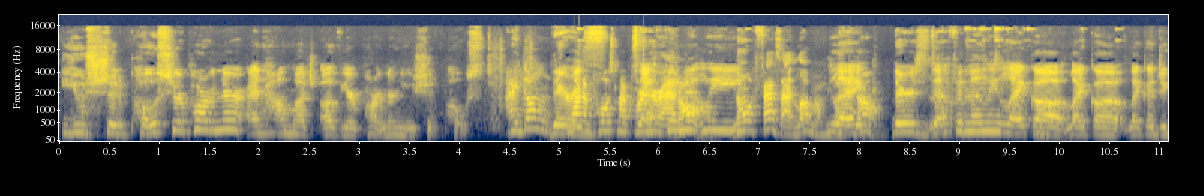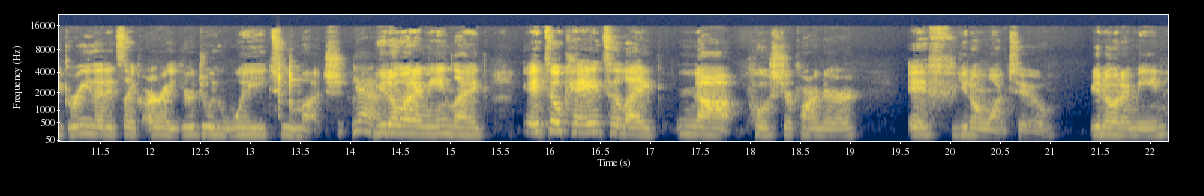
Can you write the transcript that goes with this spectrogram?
you should post your partner and how much of your partner you should post. I don't want to post my partner at all. No offense, I love him, but like no. there's Yeah. definitely like a Yeah. like a like a degree that it's like all right you're doing way too much Yeah. you know what i mean like it's okay to like not post your partner if you don't want to you know what i mean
